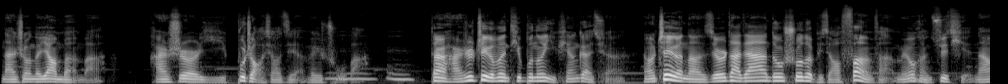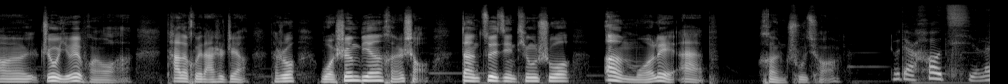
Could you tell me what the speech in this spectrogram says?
男生的样本吧，还是以不找小姐为主吧。嗯嗯但是还是这个问题不能以偏概全。然后这个呢，就是大家都说的比较泛泛，没有很具体。然后只有一位朋友啊，他的回答是这样：他说我身边很少，但最近听说按摩类 app 很出圈儿，有点好奇嘞。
